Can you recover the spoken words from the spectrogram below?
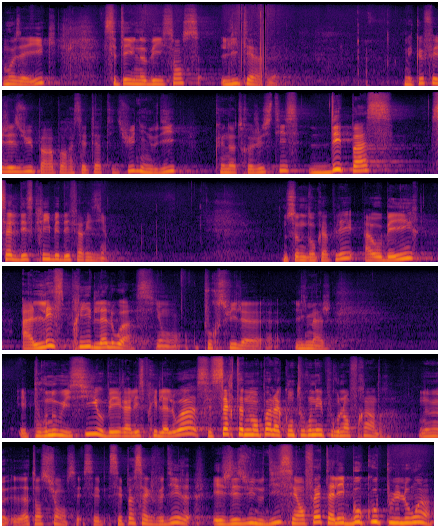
mosaïque. C'était une obéissance littérale. Mais que fait Jésus par rapport à cette attitude? Il nous dit que notre justice dépasse celle des scribes et des pharisiens. Nous sommes donc appelés à obéir à l'esprit de la loi, si on poursuit l'image. Et pour nous ici, obéir à l'esprit de la loi, c'est certainement pas la contourner pour l'enfreindre. Attention, c'est pas ça que je veux dire. Et Jésus nous dit, c'est en fait aller beaucoup plus loin.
